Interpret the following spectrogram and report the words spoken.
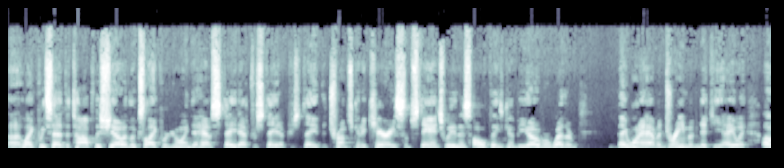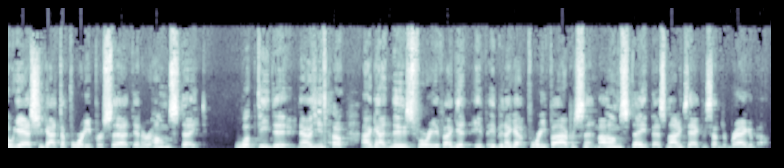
Uh, like we said at the top of the show, it looks like we're going to have state after state after state that Trump's going to carry substantially, and this whole thing's going to be over whether they want to have a dream of Nikki Haley. Oh, yeah, she got to 40% in her home state. Whoop de doo. Now, you know, I got news for you. If I get, if even I got 45% in my home state, that's not exactly something to brag about.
